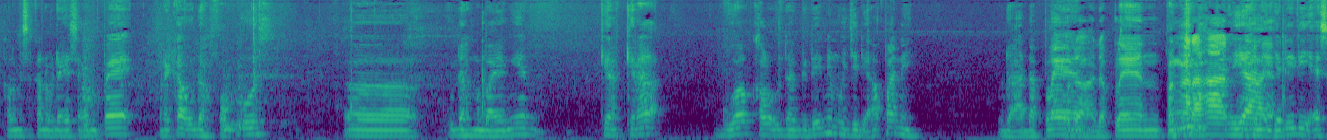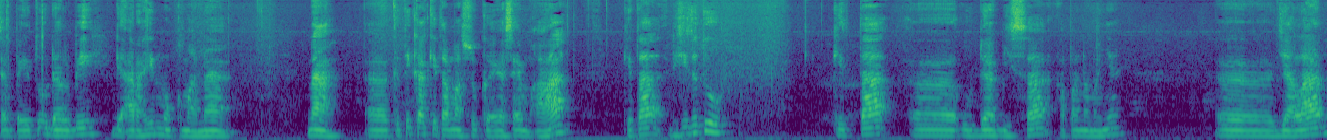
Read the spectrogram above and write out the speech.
Kalau misalkan udah SMP mereka udah fokus eh, udah ngebayangin kira-kira gua kalau udah gede nih mau jadi apa nih? Udah ada plan. Udah ada plan pengarahan iya ya. jadi di SMP itu udah lebih diarahin mau ke mana. Nah eh, ketika kita masuk ke SMA kita di situ tuh kita eh, udah bisa apa namanya eh, jalan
